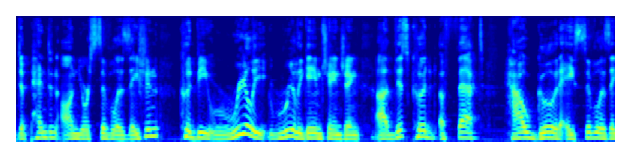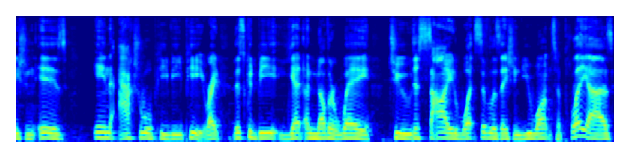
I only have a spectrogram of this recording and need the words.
dependent on your civilization could be really really game changing uh this could affect how good a civilization is in actual PvP right? This could be yet another way to decide what civilization you want to play as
